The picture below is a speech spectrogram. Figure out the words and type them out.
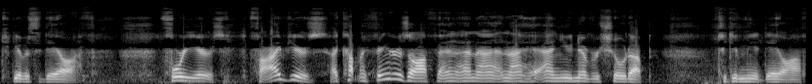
to give us a day off four years, five years. I cut my fingers off, and and I, and, I, and you never showed up to give me a day off.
